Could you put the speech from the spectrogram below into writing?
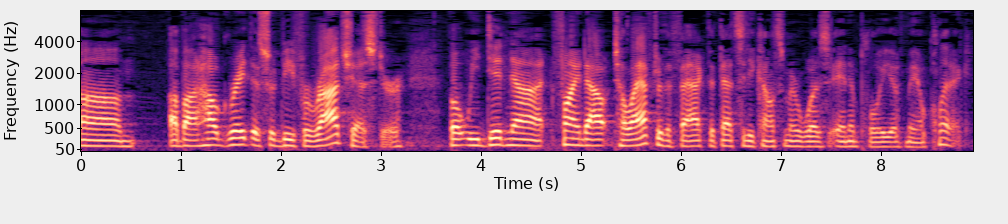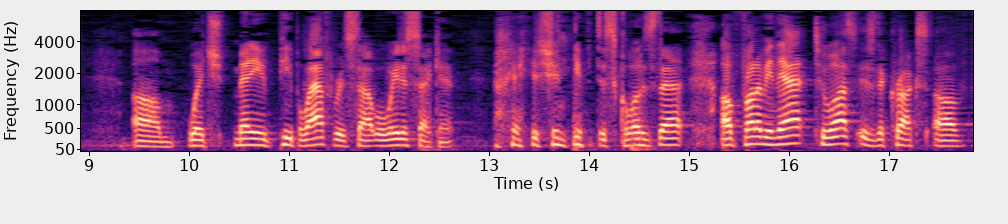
um, about how great this would be for Rochester, but we did not find out till after the fact that that city council member was an employee of Mayo Clinic, um, which many people afterwards thought, well, wait a second, shouldn't you have disclosed that up front? I mean, that to us is the crux of,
